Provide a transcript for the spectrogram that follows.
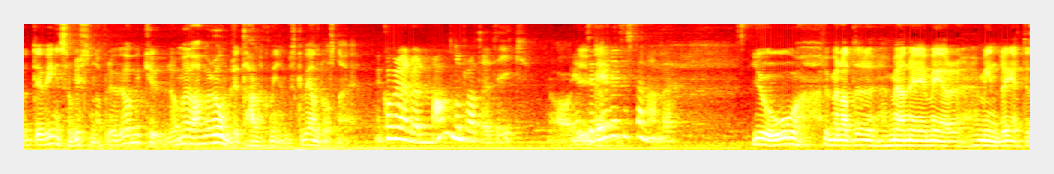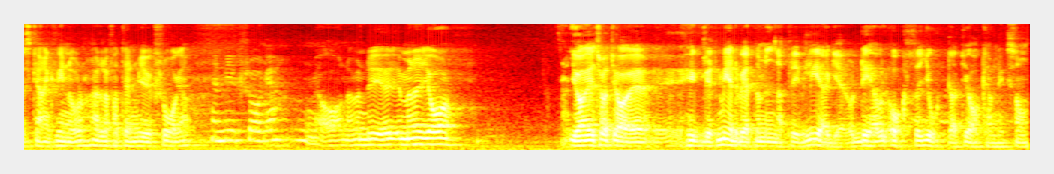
För det var ingen som lyssnade på det. Det var kul. Ja, men det var roligt. Han kom in. Ska vi ändra oss? Nej. Men kommer det ändå en man och pratar etik? Ja, är inte det lite spännande? Jo, du menar att män är mer, mindre etiska än kvinnor? Eller för att det är en mjuk fråga? En mjuk fråga? Ja, nej, men det, jag menar jag... Jag tror att jag är hyggligt medveten om mina privilegier och det har väl också gjort att jag kan liksom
